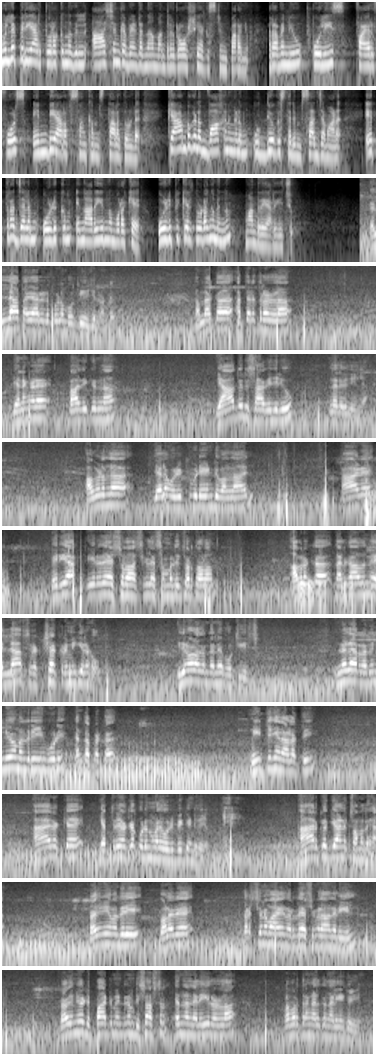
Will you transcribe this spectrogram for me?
മുല്ലപ്പെരിയാർ തുറക്കുന്നതിൽ ആശങ്ക വേണ്ടെന്ന് മന്ത്രി റോഷി അഗസ്റ്റിൻ പറഞ്ഞു. Revenue police fire force N D R F സംഘം സ്ഥലത്തുണ്ട്. ക്യാമ്പുകളും വാഹനങ്ങളും ഉദ്യോഗസ്ഥരും സജ്ജമാണ്. എത്ര ജലം ഒഴുക്കും എന്നറിയുന്ന മുറയ്ക്ക് ഒഴിപ്പിക്കൽ തുടങ്ങുമെന്നും മന്ത്രി അറിയിച്ചു. എല്ലാ തയ്യാറെടുപ്പുകളും പൂർത്തീകരിച്ചിട്ടുണ്ട്. നമുക്ക് അത്തരത്തിലുള്ള ജനങ്ങളെ ബാധിക്കുന്ന യാതൊരു സാഹചര്യവും നിലവിലില്ല. അവിടുന്ന് ജലം ഒഴുക്കിവിടേണ്ടി വന്നാൽ താഴെ പെരിയാർ തീരദേശവാസികളെ സംബന്ധിച്ചിടത്തോളം അവർക്ക് നൽകാവുന്ന എല്ലാ സുരക്ഷാ ക്രമീകരണവും ഇതിനോടകം തന്നെ പൂർത്തീകരിച്ചു. ഇന്നലെ റവന്യൂ മന്ത്രിയും കൂടി ബന്ധപ്പെട്ട് മീറ്റിംഗ് നടത്തി ആരൊക്കെ എത്രയൊക്കെ കുടുംബങ്ങളെ ഒഴിപ്പിക്കേണ്ടി വരും ആർക്കൊക്കെയാണ് ചുമതല. റവന്യൂ മന്ത്രി വളരെ കർശനമായ നിർദ്ദേശങ്ങളാ നിലയിൽ റവന്യൂ ഡിപ്പാർട്ട്മെന്റിനും ഡിസാസ്റ്റർ എന്ന നിലയിലുള്ള പ്രവർത്തനങ്ങൾക്ക് നൽകി കഴിയും.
